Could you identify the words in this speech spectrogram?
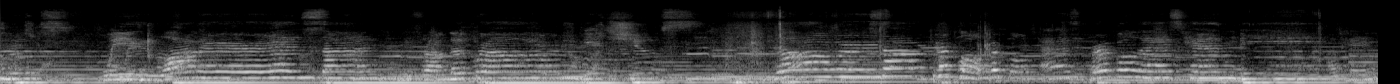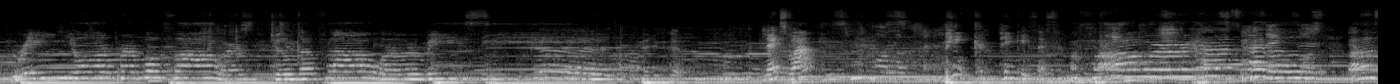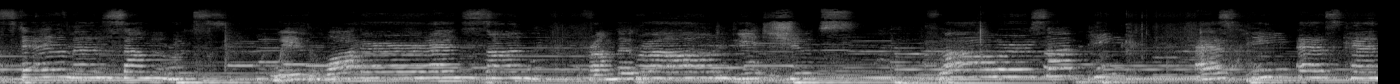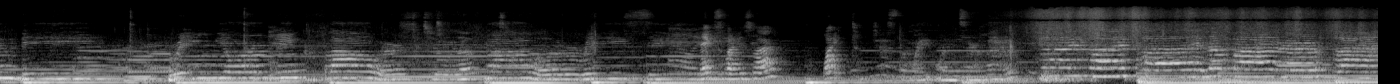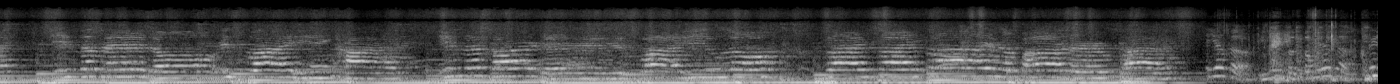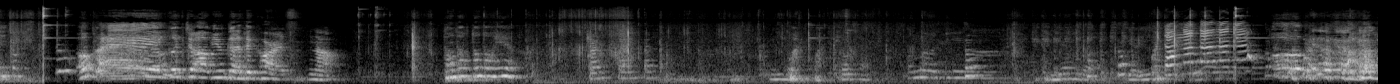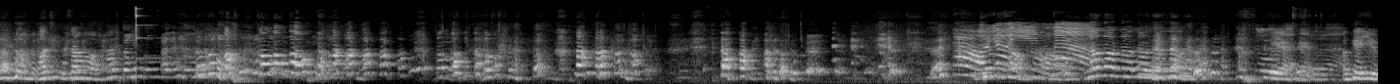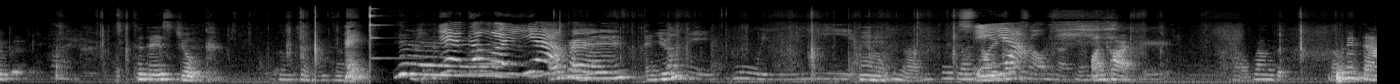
roots with water and sun from the ground it shoots. Flowers are purple, purple, as purple as can be. Okay. Bring your purple flowers to the flowery sea. Good. Very good. Next one. Pink. Pink next. A flower has petals, a stem and some roots with water and sun from the ground it shoots. Flowers are pink, as pink as can be. Bring your pink flowers to the flowery sea. Next one is what? White. Just the white ones are left. help you get the cards No. Don't, don't, don't, don't here. Bye, bye, bye. What, what? Okay, you. Today's joke. Hey. You? 不一样。嗯一样。One card. 好棒的。Put it down.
